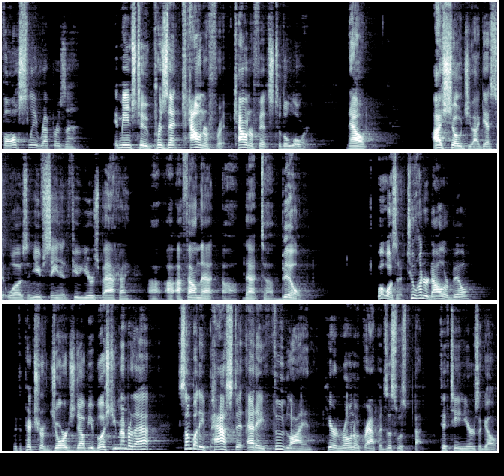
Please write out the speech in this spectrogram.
falsely represent. It means to present counterfeit, counterfeits to the Lord. Now, I showed you, I guess it was, and you've seen it a few years back. I uh, I, I, found that, uh, that uh, bill. What was it? A $200 bill with a picture of George W. Bush. Do you remember that? Somebody passed it at a food lion here in Roanoke Rapids. This was about 15 years ago.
